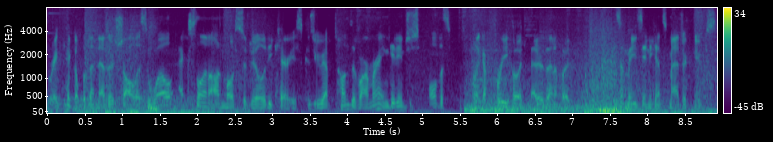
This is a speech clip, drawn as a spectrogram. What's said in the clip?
Great pickup with the Nether Shawl as well. Excellent on most agility carries because you have tons of armor and getting just all this like a free hood, better than a hood, is amazing against magic nukes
